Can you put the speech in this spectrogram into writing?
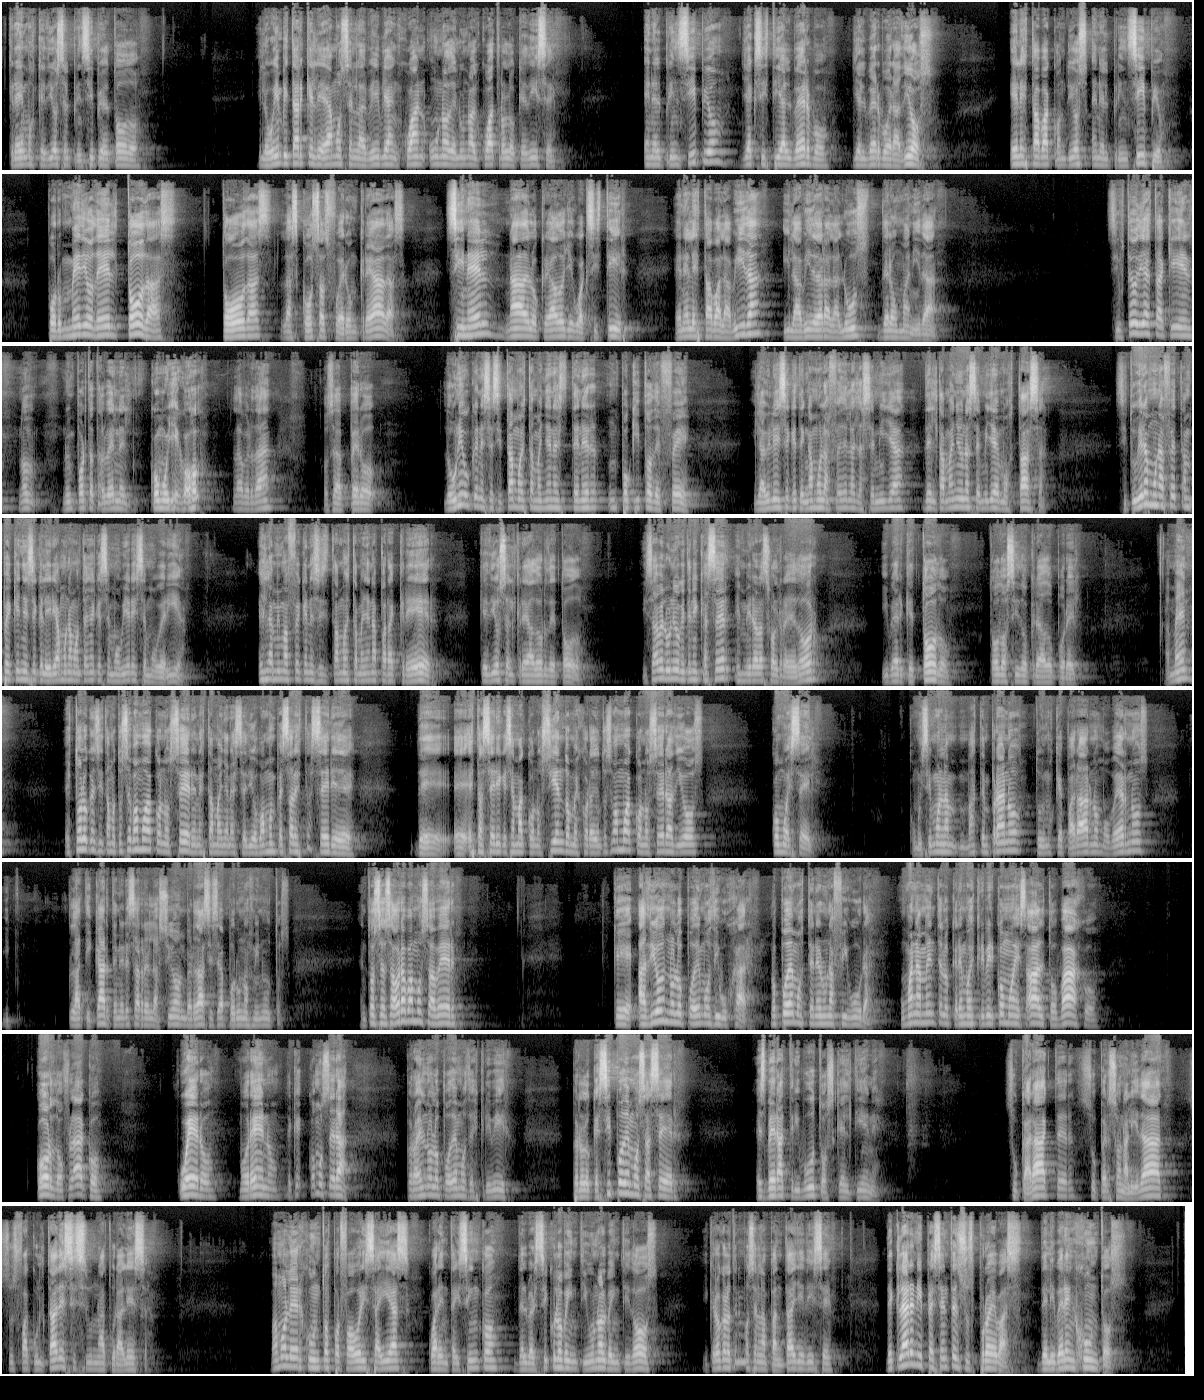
creemos que Dios es el principio de todo. Y le voy a invitar que leamos en la Biblia, en Juan 1, del 1 al 4, lo que dice. En el principio ya existía el verbo y el verbo era Dios. Él estaba con Dios en el principio. Por medio de Él todas, todas las cosas fueron creadas. Sin Él nada de lo creado llegó a existir. En Él estaba la vida y la vida era la luz de la humanidad. Si usted hoy día está aquí, no, no importa tal vez el, cómo llegó, la verdad. O sea, pero lo único que necesitamos esta mañana es tener un poquito de fe. Y la Biblia dice que tengamos la fe de la, semilla, del tamaño de una semilla de mostaza. Si tuviéramos una fe tan pequeña, dice que le iríamos a una montaña que se moviera y se movería. Es la misma fe que necesitamos esta mañana para creer que Dios es el creador de todo. Y sabe lo único que tiene que hacer es mirar a su alrededor y ver que todo, todo ha sido creado por Él. Amén. Es lo que necesitamos. Entonces vamos a conocer en esta mañana ese Dios. Vamos a empezar esta serie de, eh, esta serie que se llama Conociendo mejor a Dios. Entonces vamos a conocer a Dios como es Él. Como hicimos más temprano, tuvimos que pararnos, movernos y platicar, tener esa relación, ¿verdad? Si sea por unos minutos. Entonces ahora vamos a ver que a Dios no lo podemos dibujar, no podemos tener una figura. Humanamente lo queremos escribir como es, alto, bajo, gordo, flaco, cuero, moreno, ¿de qué? ¿cómo será? Pero a él no lo podemos describir. Pero lo que sí podemos hacer es ver atributos que él tiene. Su carácter, su personalidad, sus facultades y su naturaleza. Vamos a leer juntos, por favor, Isaías 45, del versículo 21 al 22. Y creo que lo tenemos en la pantalla y dice, declaren y presenten sus pruebas, deliberen juntos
